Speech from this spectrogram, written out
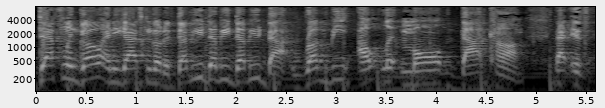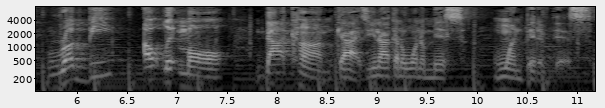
Definitely go, and you guys can go to www.rugbyoutletmall.com. That is rugbyoutletmall.com. Guys, you're not going to want to miss one bit of this.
